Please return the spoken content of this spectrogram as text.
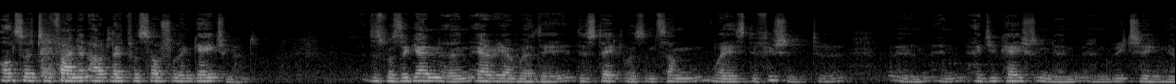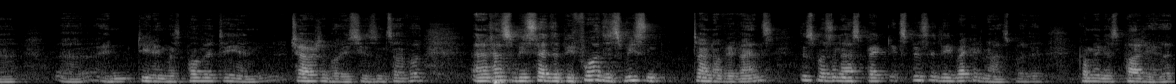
also to find an outlet for social engagement. This was again an area where the, the state was in some ways deficient in, in education and, and reaching, uh, uh, in dealing with poverty and charitable issues and so forth. And it has to be said that before this recent turn of events, this was an aspect explicitly recognized by the Communist Party, that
